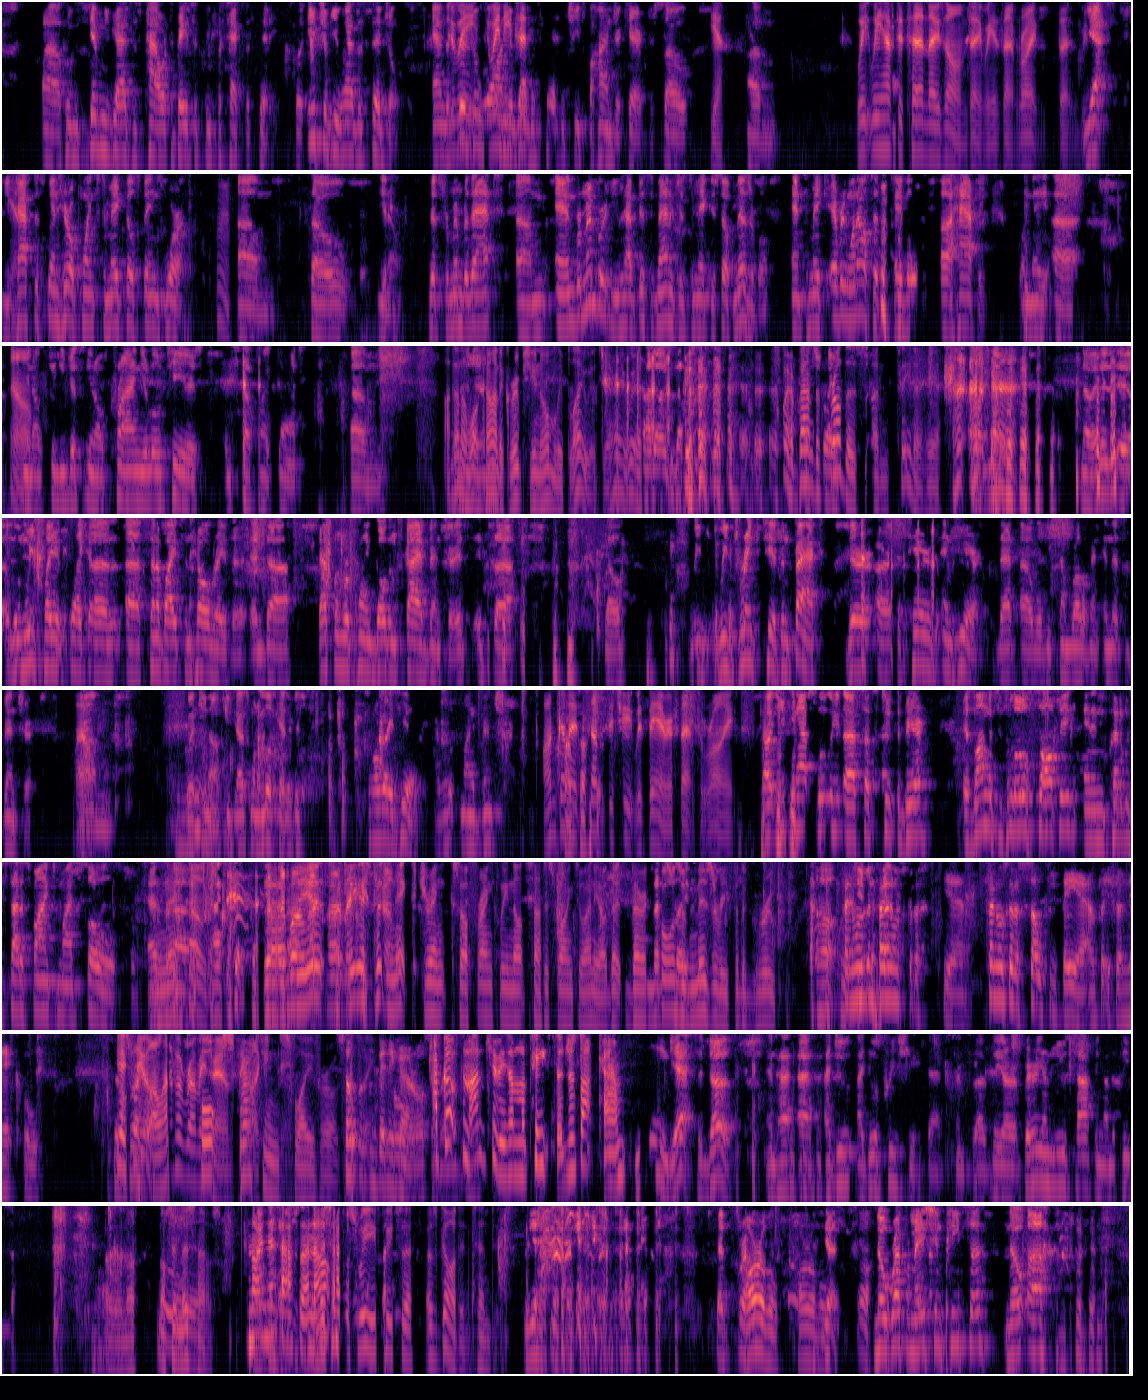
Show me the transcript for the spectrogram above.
uh, who's giving you guys this power to basically protect the city. So each of you has a sigil, and the do sigils we, are on your guys' character sheets behind your character. So yeah. Um, we, we have to turn those on, don't we? Is that right? That we, yes, you yeah. have to spend hero points to make those things work. Hmm. Um, so, you know, just remember that. Um, and remember, you have disadvantages to make yourself miserable and to make everyone else at the table uh, happy when they, uh, oh. you know, see you just, you know, crying your little tears and stuff like that. Um, I don't know what kind of groups you normally play with, Jerry. We're, we're a band That's of right. brothers and Tina here. no, no it is, uh, when we play, it's like uh, uh, Cenobites and Hellraiser, and uh, that's when we're playing Golden Sky Adventure. It's it's uh, know, we we drink tears. In fact, there are tears in here that uh, will become relevant in this adventure. Um, but you know, if you guys want to look at it, it's it's all right here. I wrote my adventure. I'm going to substitute with beer if that's all right. Uh, you can absolutely uh, substitute the beer as long as it's a little salty and incredibly satisfying to my soul. As, uh, oh, yeah, well, the beers that Nick drinks are frankly not satisfying to any of. They're, they're a That's cause right. of misery for the group. Oh, Fenwell, Fenwell's got a yeah. Fennel's got a salty beer. I'm pretty sure Nick will yeah, right. I'll have a rummage pork round. scratchings flavour or Salt something. and vinegar or something. I've got some anchovies on my pizza. Does that count? Mm, yes, it does, and I, I, I, do I do appreciate that since uh, they are very underused topping on the pizza. Oh no, not in this house. Not in this house, though. In this house, we eat pizza as God intended. Yeah. That's right. horrible, horrible. Yes. Oh. No Reformation pizza. No. uh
